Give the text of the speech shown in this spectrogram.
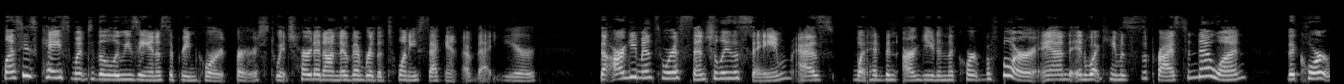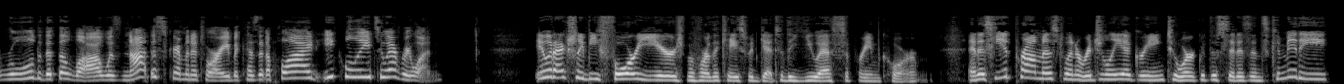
Plessy's case went to the Louisiana Supreme Court first, which heard it on November the 22nd of that year. The arguments were essentially the same as what had been argued in the court before, and in what came as a surprise to no one, the court ruled that the law was not discriminatory because it applied equally to everyone. It would actually be four years before the case would get to the U.S. Supreme Court. And as he had promised when originally agreeing to work with the Citizens Committee,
